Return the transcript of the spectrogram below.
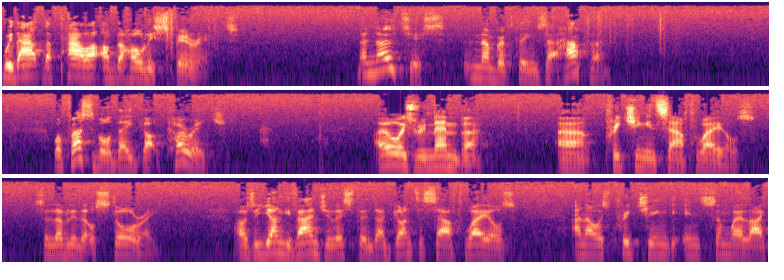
without the power of the Holy Spirit. Now, notice a number of things that happen. Well, first of all, they got courage. I always remember uh, preaching in South Wales. It's a lovely little story. I was a young evangelist and I'd gone to South Wales and I was preaching in somewhere like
